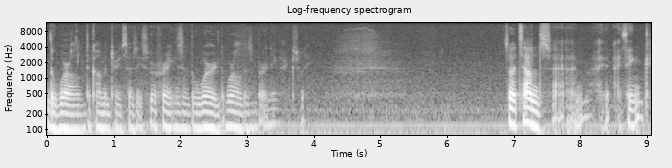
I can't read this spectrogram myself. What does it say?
the world, the commentary says he's referring, he says the word, the world is burning actually. So it sounds, um, I, I, think,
